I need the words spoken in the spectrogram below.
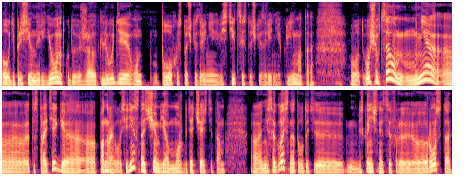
полудепрессивный регион, откуда уезжают люди, он плох и с точки зрения инвестиций, с точки зрения климата. Вот. В общем, в целом, мне э, эта стратегия э, понравилась. Единственное, с чем я, может быть, отчасти там э, не согласен, это вот эти э, бесконечные цифры э, роста,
